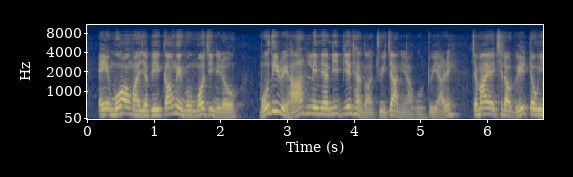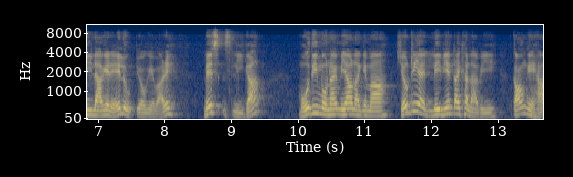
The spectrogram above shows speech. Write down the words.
။အိမ်အမိုးအောင်မှာရပ်ပြီးကောင်းငင်ကိုမော့ကြည့်နေတော့မိုးသီးတွေဟာလှင်မြန်ပြီးပြင်းထန်စွာကြွေကြနေတာကိုတွေ့ရတယ်။ကျမရဲ့ခြေထောက်တွေတုံရီလာခဲ့တယ်လို့ပြောခဲ့ပါတယ်။ Miss Lee က မိုးသီးမုန်တိုင်းမရောက်လာခင်မှာရုတ်တရက်လေပြင်းတိုက်ခတ်လာပြီးကောင်းကင်ဟာ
